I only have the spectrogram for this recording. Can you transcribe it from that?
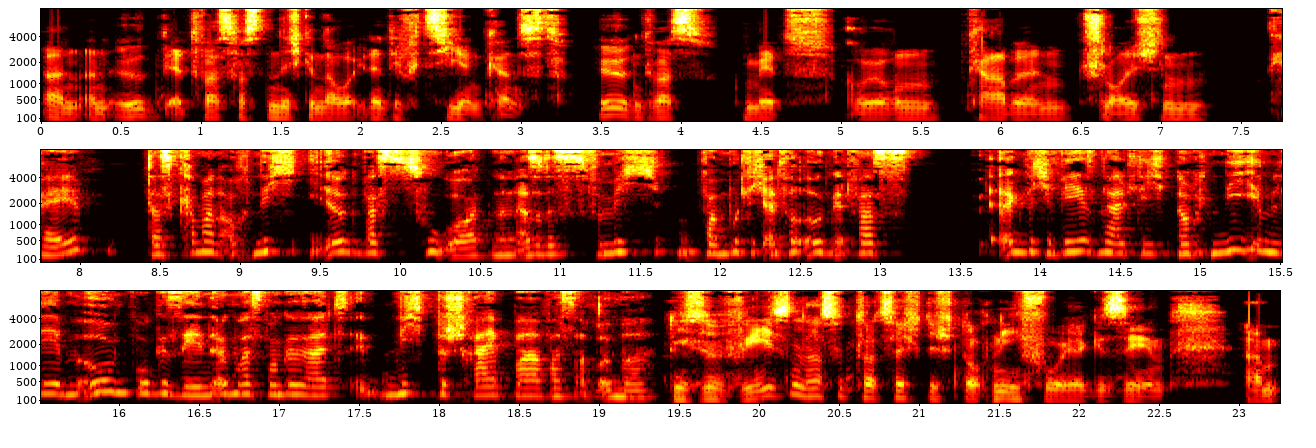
an, an irgendetwas, was du nicht genauer identifizieren kannst. Irgendwas mit Röhren, Kabeln, Schläuchen. Okay, das kann man auch nicht irgendwas zuordnen. Also das ist für mich vermutlich einfach irgendetwas, irgendwelche Wesen halt, die ich noch nie im Leben irgendwo gesehen, irgendwas von gehört, nicht beschreibbar, was auch immer. Diese Wesen hast du tatsächlich noch nie vorher gesehen. Am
